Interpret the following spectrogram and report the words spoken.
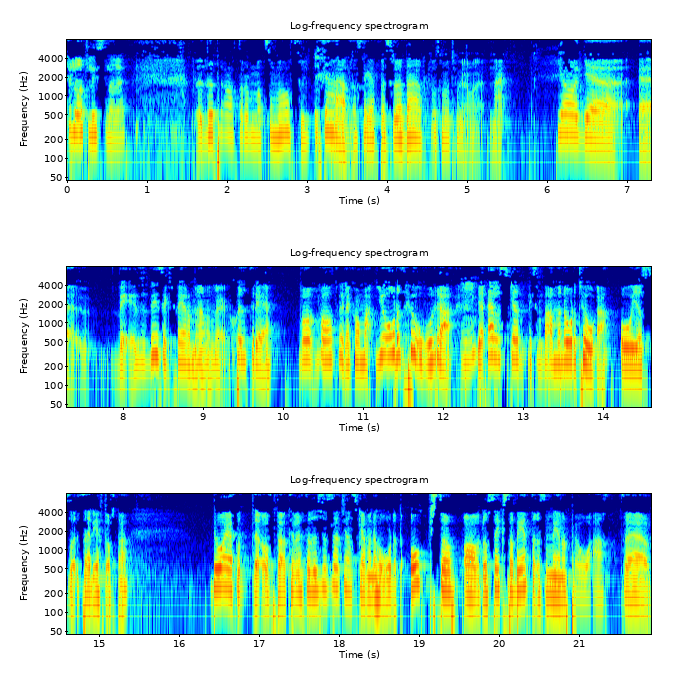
Förlåt lyssnare. Vi pratade om något som var så jävla CP så det var därför som jag var tvungen att. Nej. Jag, eh, eh, det är säkert fel om jag använder det. Skit i det. Vart, vill jag komma? Jo, ordet hora. Jag älskar liksom att använda ordet hora och jag säger det jätteofta. Då har jag fått eh, ofta tillrättavisat att jag inte ska använda ordet. Också av då sexarbetare som menar på att eh,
